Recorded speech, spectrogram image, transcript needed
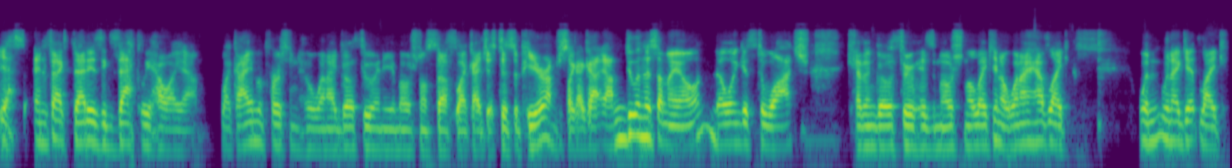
Yes, in fact, that is exactly how I am. Like I am a person who, when I go through any emotional stuff, like I just disappear. I'm just like I got. I'm doing this on my own. No one gets to watch Kevin go through his emotional. Like you know, when I have like, when when I get like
